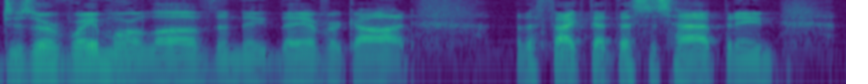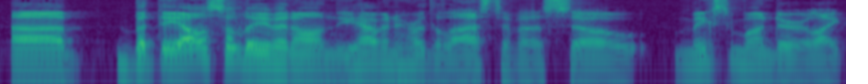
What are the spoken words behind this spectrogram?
deserve way more love than they, they ever got. the fact that this is happening. Uh, but they also leave it on. You haven't heard The Last of Us, so makes me wonder. Like,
